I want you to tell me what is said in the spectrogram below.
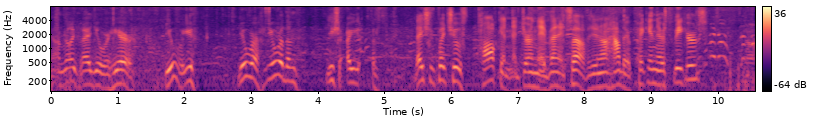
yeah, I'm really glad you were here. You you you were you were the you should, are you, they should put you talking during the event itself. Do you know how they're picking their speakers? No,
